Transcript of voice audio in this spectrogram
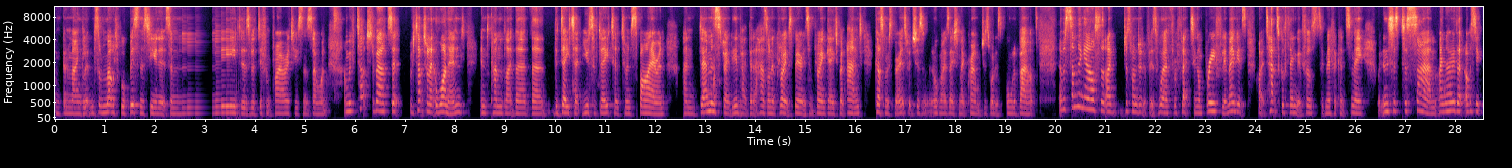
i'm going to mangle it sort of multiple business units and leaders with different priorities and so on. And we've touched about it we've touched on it at one end in kind of like the the the data use of data to inspire and and demonstrate the impact that it has on employee experience employee engagement and customer experience which is an organization like crown which is what it's all about. There was something else that i just wondered if it's worth reflecting on briefly. Maybe it's quite a tactical thing that feels significant to me. And this is to sam. I know that obviously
